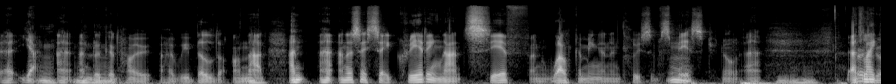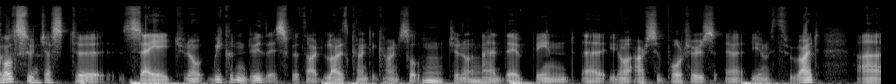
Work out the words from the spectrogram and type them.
uh, yeah, mm. and, and look mm. at how, how we build on that, and uh, and as I say, creating that safe and welcoming and inclusive mm. space. You know, uh, mm-hmm. I'd like good. also yeah. just to say, you know, we couldn't do this without Louth County Council. Mm. You know, mm. and they've been, uh, you know, our supporters, you know, throughout. Uh,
